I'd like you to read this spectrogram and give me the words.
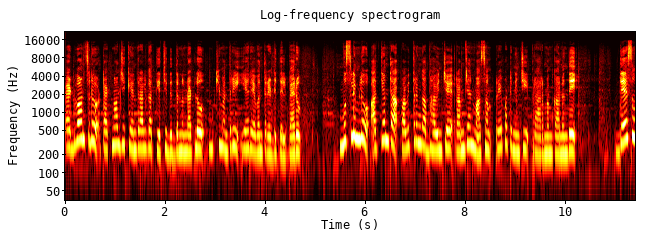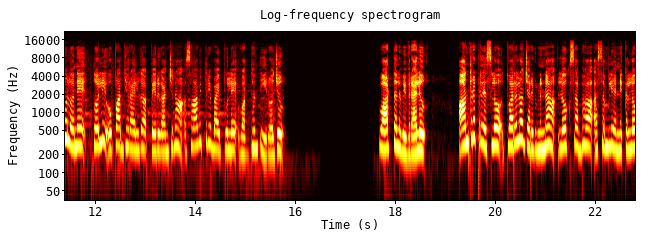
అడ్వాన్స్డ్ టెక్నాలజీ కేంద్రాలుగా తీర్చిదిద్దనున్నట్లు ముఖ్యమంత్రి ఏ. రేవంత్ రెడ్డి తెలిపారు. ముస్లింలు అత్యంత పవిత్రంగా భావించే రంజాన్ మాసం రేపటి నుంచి ప్రారంభం కానుంది. దేశంలోనే తొలి ఉపాధ్యాయులుగా పేరుగాంచిన సావిత్రిబాయి పూలే వర్ధంతి ఈరోజు. వార్తల వివరాలు. ఆంధ్రప్రదేశ్లో త్వరలో జరగనున్న లోక్సభ అసెంబ్లీ ఎన్నికల్లో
